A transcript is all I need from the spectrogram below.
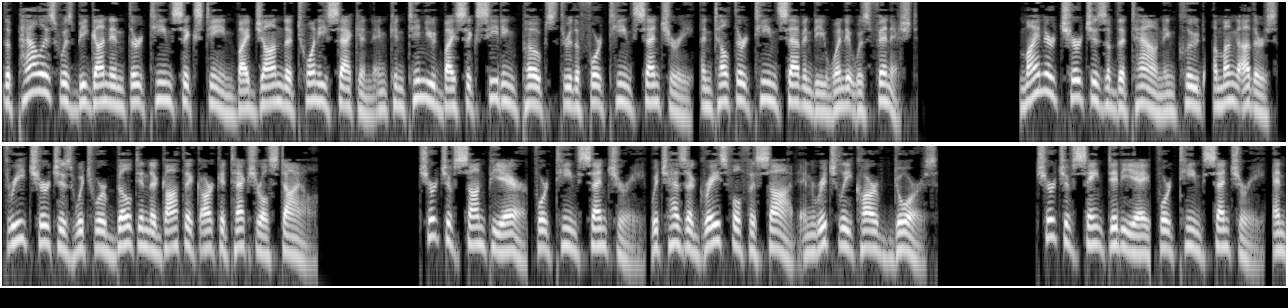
The palace was begun in 1316 by John XXII and continued by succeeding popes through the 14th century, until 1370 when it was finished. Minor churches of the town include, among others, three churches which were built in the Gothic architectural style. Church of Saint-Pierre 14th century which has a graceful façade and richly carved doors. Church of Saint Didier 14th century, and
